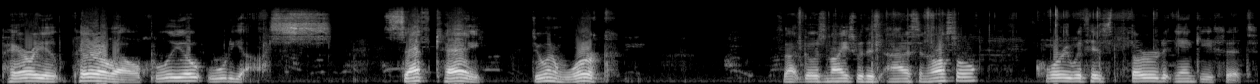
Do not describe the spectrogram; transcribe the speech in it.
Parallel, Julio Urias. Seth K. Doing work. So that goes nice with his Addison Russell. Corey with his third Yankees hit.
